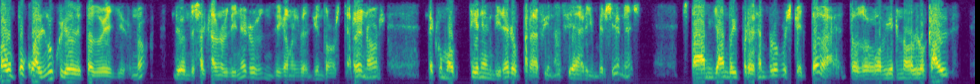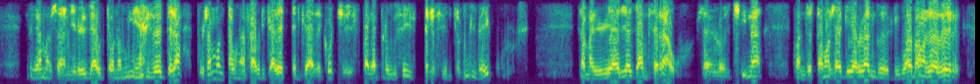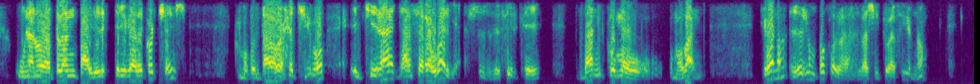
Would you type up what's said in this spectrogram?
va un poco al núcleo de todo ello, ¿no? De dónde sacan los dineros, digamos, vendiendo los terrenos, de cómo tienen dinero para financiar inversiones. Está mirando hoy, por ejemplo, pues que toda, todo gobierno local, digamos, a nivel de autonomía, etcétera, pues ha montado una fábrica eléctrica de coches para producir 300.000 vehículos. La mayoría de ellas ya han cerrado. O sea, lo de China, cuando estamos aquí hablando de que igual vamos a hacer una nueva planta eléctrica de coches, como contaba Chivo, en China ya han cerrado varias, es decir, que van como, van. Y bueno, esa es un poco la, situación, ¿no?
